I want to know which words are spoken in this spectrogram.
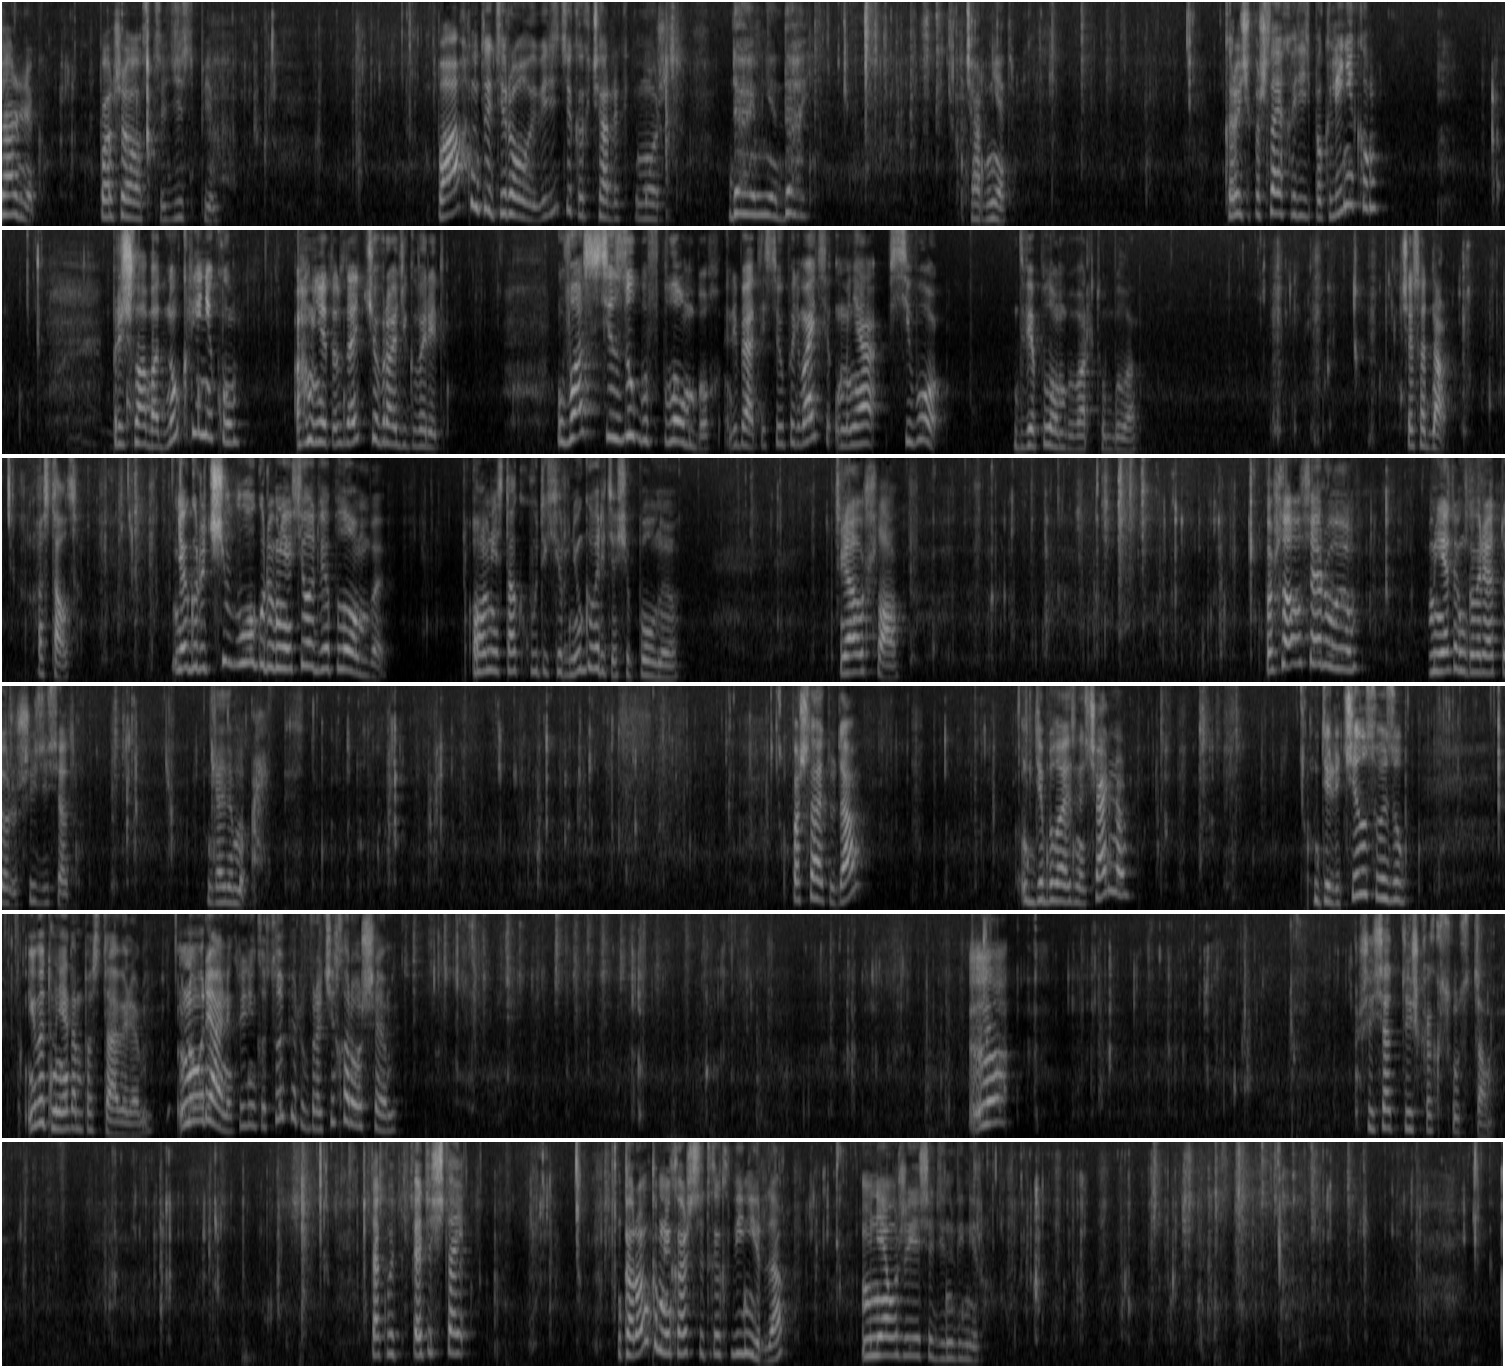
Чарлик, пожалуйста, иди спи. Пахнут эти роллы. Видите, как Чарлик не может? Дай мне, дай. Чар, нет. Короче, пошла я ходить по клиникам. Пришла в одну клинику, а мне там, знаете, что врач говорит? У вас все зубы в пломбах. Ребят, если вы понимаете, у меня всего две пломбы во рту было. Сейчас одна осталась. Я говорю, чего? Говорю, у меня всего две пломбы. А он мне стал какую-то херню говорить, вообще полную. Я ушла. Пошла во вторую. Мне там говорят тоже 60. Я думаю, ай, Пошла я туда, где была изначально, где лечила свой зуб. И вот меня там поставили. Ну, реально, клиника супер, врачи хорошие. Ну, 60 тысяч как с куста. Так вот, это считай... Коронка, мне кажется, это как винир, да? У меня уже есть один винир.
